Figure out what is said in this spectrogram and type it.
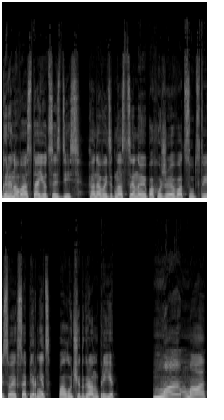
Горюнова остается здесь. Она выйдет на сцену и, похоже, в отсутствии своих соперниц, получит гран-при». «Мама!»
